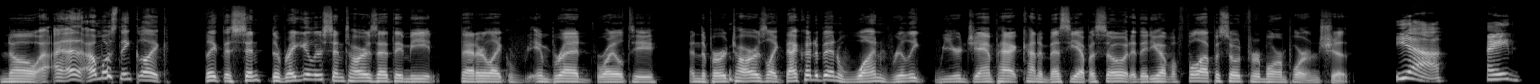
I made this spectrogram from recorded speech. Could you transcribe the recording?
No, I, I almost think like like the cent- the regular centaurs that they meet that are like inbred royalty and the Birdtaurs like that could have been one really weird jam packed kind of messy episode, and then you have a full episode for more important shit. Yeah, I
